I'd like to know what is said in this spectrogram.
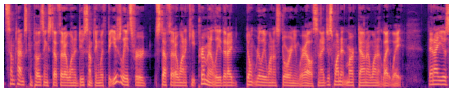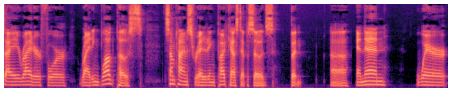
sometimes composing stuff that I want to do something with, but usually it's for stuff that I want to keep permanently that I don't really want to store anywhere else. And I just want it marked down, I want it lightweight. Then I use IA Writer for writing blog posts, sometimes for editing podcast episodes. But, uh, and then where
